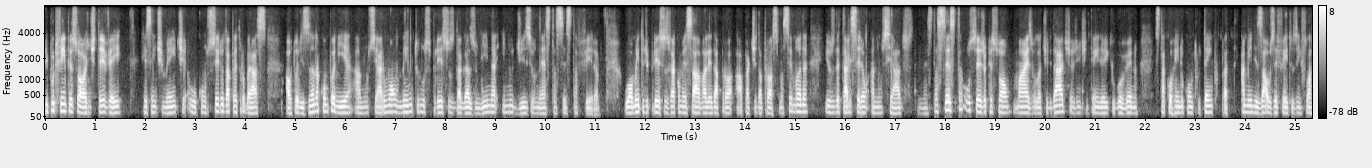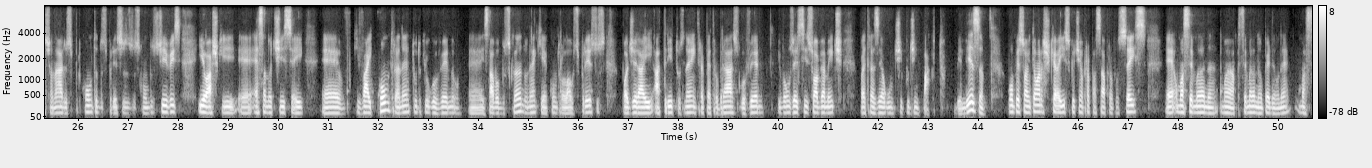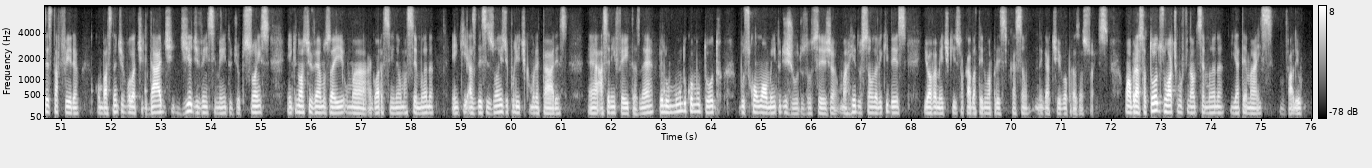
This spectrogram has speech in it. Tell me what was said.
E por fim, pessoal, a gente teve aí recentemente o Conselho da Petrobras autorizando a companhia a anunciar um aumento nos preços da gasolina e no diesel nesta sexta-feira. O aumento de preços vai começar a valer a partir da próxima semana e os detalhes serão anunciados nesta sexta, ou seja, pessoal, mais volatilidade. A gente entende aí que o governo está correndo contra o tempo para amenizar os efeitos inflacionários por conta dos preços dos combustíveis e eu acho que é, essa notícia aí é, que vai contra né, tudo que o governo é, estava buscando, né, que é controlar os preços, pode gerar aí atritos né, entre a Petrobras, o governo, e vamos ver se isso, obviamente, vai trazer algum tipo de impacto. Beleza? Bom, pessoal, então acho que era isso que eu tinha para passar para vocês. É uma semana, uma semana não, perdão, né? Uma sexta-feira com bastante volatilidade, dia de vencimento de opções, em que nós tivemos aí uma, agora sim, né, uma semana em que as decisões de política monetárias é, a serem feitas né, pelo mundo como um todo buscou um aumento de juros, ou seja, uma redução da liquidez, e obviamente que isso acaba tendo uma precificação negativa para as ações. Um abraço a todos, um ótimo final de semana e até mais. Valeu!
